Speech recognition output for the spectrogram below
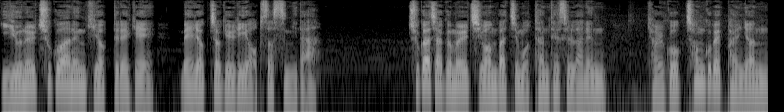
이윤을 추구하는 기업들에게 매력적일 리 없었습니다. 추가 자금을 지원받지 못한 테슬라는 결국 1908년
